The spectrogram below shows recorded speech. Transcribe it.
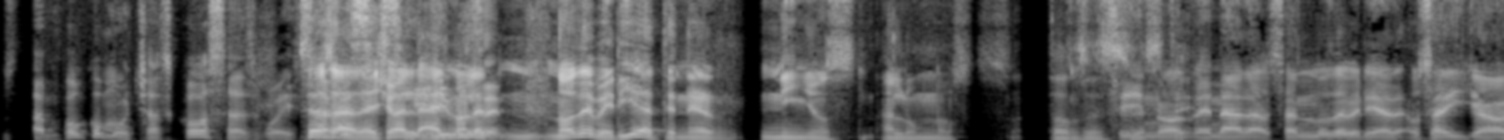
pues, tampoco muchas cosas, güey. Sí, o sea, de hecho, a él, Sí, a él no, le- no debería tener niños alumnos. Entonces, Sí, no, este, de nada. O sea, no debería. O sea, yo-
